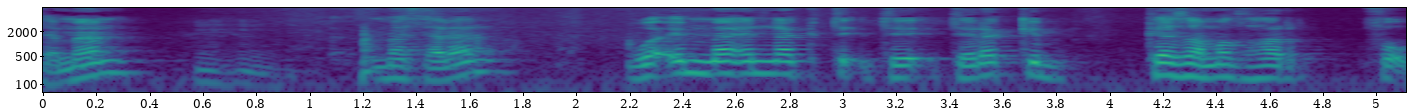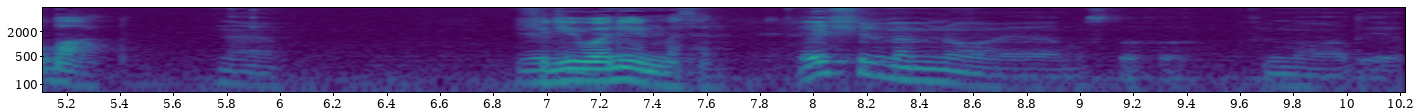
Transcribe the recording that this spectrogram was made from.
تمام. مثلا وإما إنك تركب كذا مظهر فوق بعض. نعم. في ديوانين مثلا. إيش الممنوع يا مصطفى في المواضيع؟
